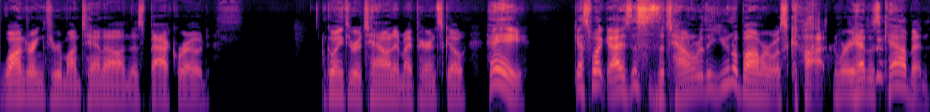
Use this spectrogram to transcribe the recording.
wandering through Montana on this back road, going through a town, and my parents go, "Hey." Guess what, guys? This is the town where the Unabomber was caught and where he had his cabin.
